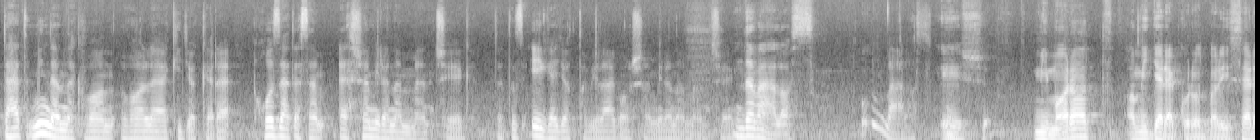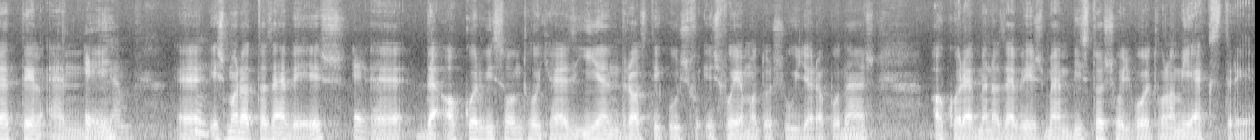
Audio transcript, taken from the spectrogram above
Tehát mindennek van, van lelki gyökere. Hozzáteszem, ez semmire nem mentség. Tehát az ég egy a világon semmire nem mentség. De válasz. Válasz. És mi maradt, amit gyerekkorodban is szerettél enni? Igen. E, és maradt az evés, Igen. e, de akkor viszont, hogyha ez ilyen drasztikus és folyamatos súlygyarapodás, akkor ebben az evésben biztos, hogy volt valami extrém.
